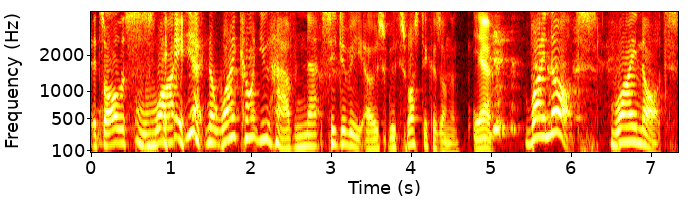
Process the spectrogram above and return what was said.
it's all this. Why? Yeah. No. Why can't you have Nazi Doritos with swastikas on them? Yeah. Why not? Why not?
